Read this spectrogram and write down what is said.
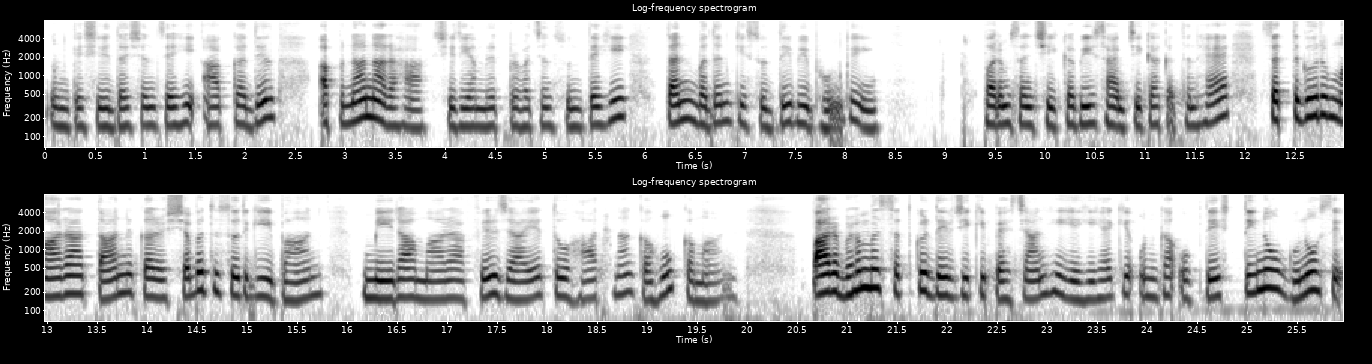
उनके श्री दर्शन से ही आपका दिल अपना ना रहा। श्री अमृत प्रवचन सुनते ही तन बदन की शुद्धि भी भूल गई। परम संशी कबीर साहिब जी का कथन है, सतगुरु मारा तान कर शब्द सुरगी बान, मेरा मारा फिर जाए तो हाथ ना कहूँ कमान। पार ब्रह्म सतगुरु देव जी की पहचान ही यही है कि उनका उपदेश तीनों गुणों से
